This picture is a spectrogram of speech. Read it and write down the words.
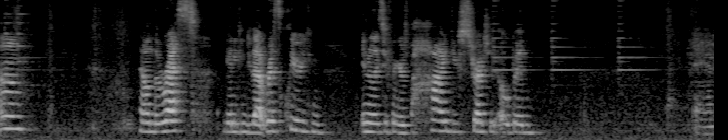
Awesome. Now on the rest, again, you can do that wrist clear. You can interlace your fingers behind you, stretch it open. And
